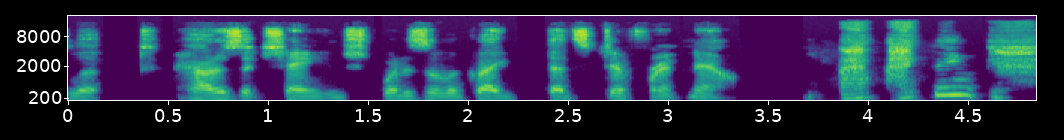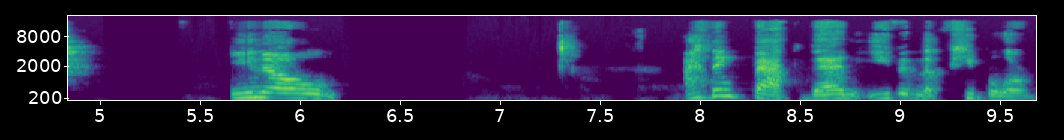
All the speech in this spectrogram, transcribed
looked? How does it change? What does it look like that's different now? I, I think, you know, I think back then, even the people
